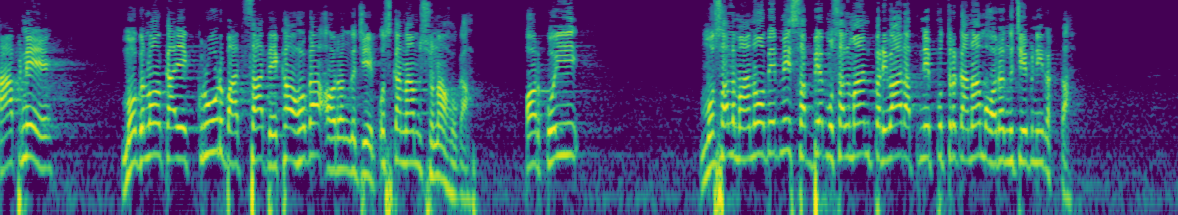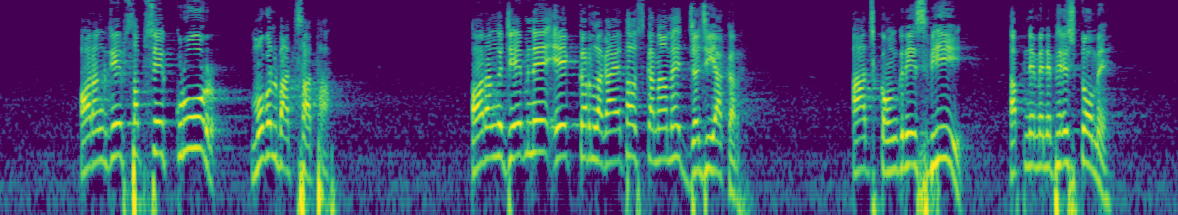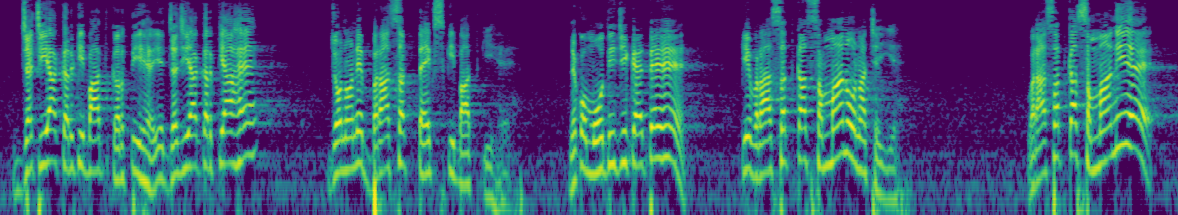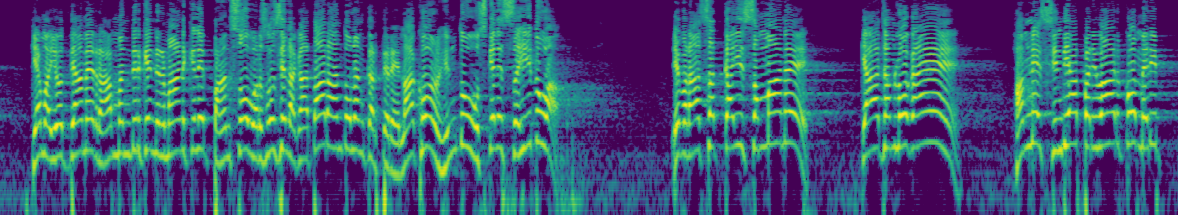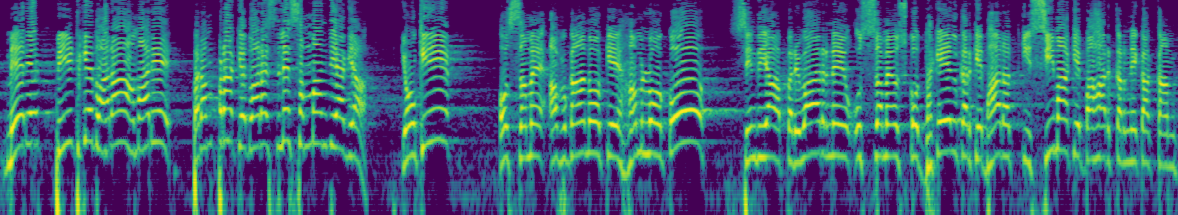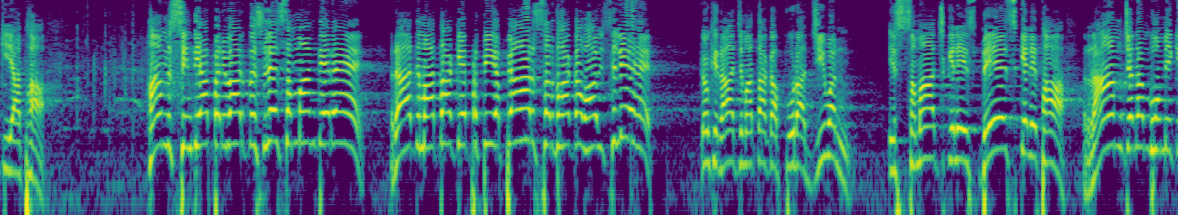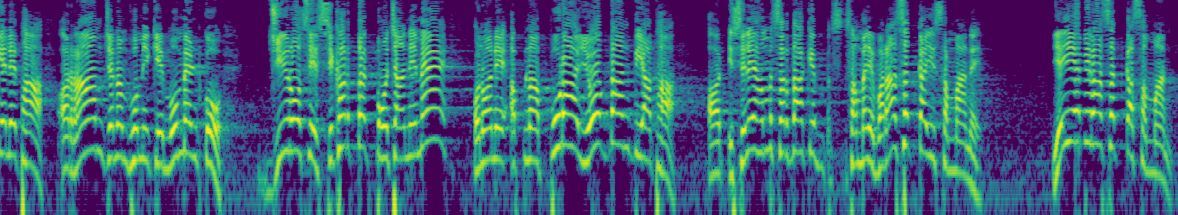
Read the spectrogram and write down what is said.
आपने मुगलों का एक क्रूर बादशाह देखा होगा औरंगज़ेब, उसका नाम सुना होगा। और कोई मुसलमानों में भी सभ्य मुसलमान परिवार अपने पुत्र का नाम औरंगज़ेब नहीं रखता। औरंगज़ेब सबसे क्रूर मुगल बादशाह था। औरंगज़ेब ने एक कर लगाया था, उसका नाम है जजिया कर आज कांग्रेस भी अपने मैनिफेस्टो में जजिया कर की बात करती है। ये जजिया कर क्या है? जो उन्होंने विरासत टैक्स की बात की है। देखो, मोदी जी कहते हैं कि विरासत का सम्मान होना चाहिए। विरासत का सम्मान ही है कि हम अयोध्या में राम मंदिर के निर्माण के लिए 500 वर्षों से लगातार आंदोलन करते रहे। लाखों हिंदू उसके लिए शहीद हुआ। ये विरासत का ही सम्मान है क्या आज हम लोग आए हैं। हमने सिंधिया परिवार को मेरी मेरे पीठ के द्वारा, हमारी परंपरा के द्वारा इसलिए सम्मान दिया गया, क्योंकि उस समय अफगानों के हमलों को सिंधिया परिवार ने उस समय उसको धकेल करके भारत की सीमा के बाहर करने का काम किया था। हम सिंधिया परिवार को इसलिए सम्मान दे रहे हैं। राजमाता के प्रति अप्यार श्रद्धा का भाव इसलिए है, क्योंकि राजमाता का पूरा जीवन इस समाज के लिए, इस देश के लिए था, राम जन्मभूमि के लिए था, और राम जन्मभूमि के मूवमेंट को ज़ीरो से शिखर तक पहुँचाने में उन्होंने अपना पूरा योगदान दिया था। और इसलिए हम श्रद्धा के सम्मान विरासत का ही सम्मान है। यही है विरासत का सम्मान।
